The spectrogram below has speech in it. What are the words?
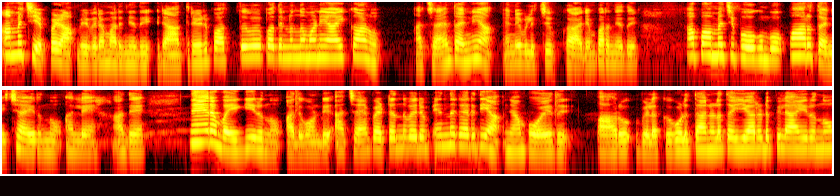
അമ്മച്ചി എപ്പോഴാ വിവരം അറിഞ്ഞത്? രാത്രി ഒരു പത്ത് പതിനൊന്ന് മണിയായി കാണൂ. അച്ചായൻ തന്നെയാ എന്നെ വിളിച്ച് കാര്യം പറഞ്ഞത്. അപ്പൊ അമ്മച്ചി പോകുമ്പോൾ പാറു തനിച്ചായിരുന്നു അല്ലേ? അതെ. നേരം വൈകിയിരുന്നു. അതുകൊണ്ട് അച്ചായൻ പെട്ടെന്ന് വരും എന്ന് കരുതിയാ ഞാൻ പോയത്. പാറു വിളക്ക് കൊളുത്താനുള്ള തയ്യാറെടുപ്പിലായിരുന്നു.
